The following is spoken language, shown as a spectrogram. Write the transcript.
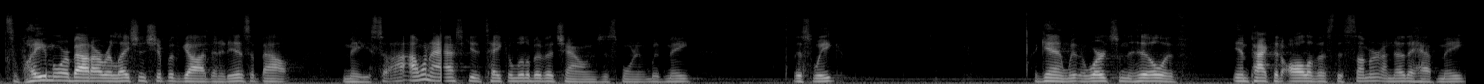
It's way more about our relationship with God than it is about me. So I, I want to ask you to take a little bit of a challenge this morning with me this week. Again, with the words from the hill have impacted all of us this summer. I know they have me.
